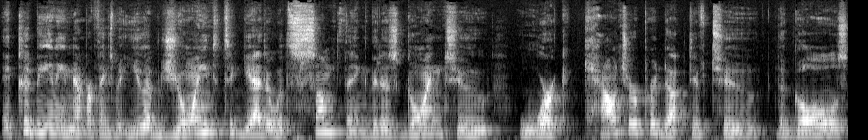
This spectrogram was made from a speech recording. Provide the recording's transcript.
It could be any number of things, but you have joined together with something that is going to work counterproductive to the goals,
